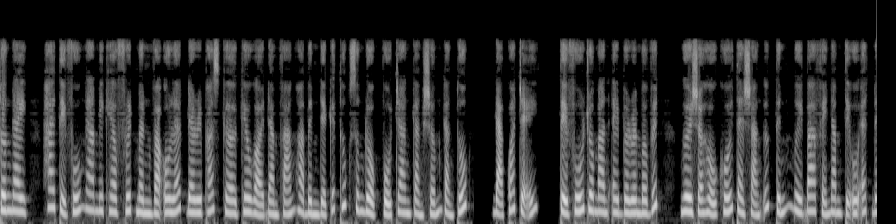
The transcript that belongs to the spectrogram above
Tuần này, hai tỷ phú Nga Mikhail Friedman và Oleg Deripaska kêu gọi đàm phán hòa bình để kết thúc xung đột vũ trang càng sớm càng tốt. Đã quá trễ. Tỷ phú Roman Abramovich, người sở hữu khối tài sản ước tính 13,5 tỷ USD,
